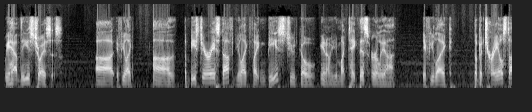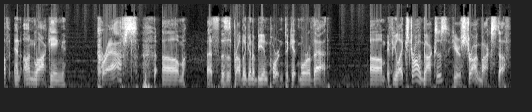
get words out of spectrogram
We have these choices. Uh, if you like uh, the bestiary stuff and you like fighting beasts, you'd go. You know, you might take this early on. If you like the betrayal stuff and unlocking crafts, um, that's this is probably going to be important to get more of that. Um, if you like strong boxes, here's strong box stuff.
